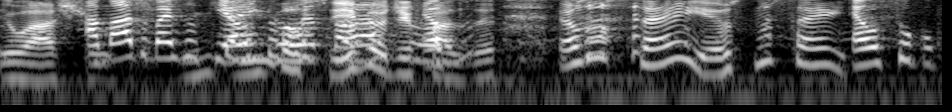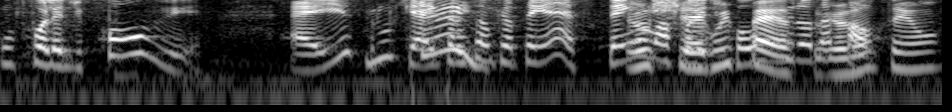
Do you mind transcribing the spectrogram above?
Eu acho. Amado, mas o que é o suco impossível de fazer. Eu não sei, eu não sei. É um suco com folha de couve? É isso? Não Porque sei. a impressão que eu tenho é essa. Tem eu uma chego folha de e peço. Eu não tenho.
